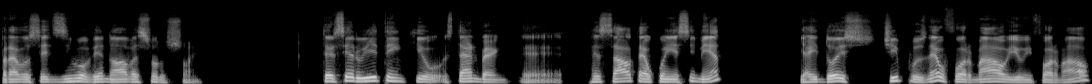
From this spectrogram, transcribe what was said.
para você desenvolver novas soluções. Terceiro item que o Sternberg é, ressalta é o conhecimento, e aí dois tipos, né, o formal e o informal,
